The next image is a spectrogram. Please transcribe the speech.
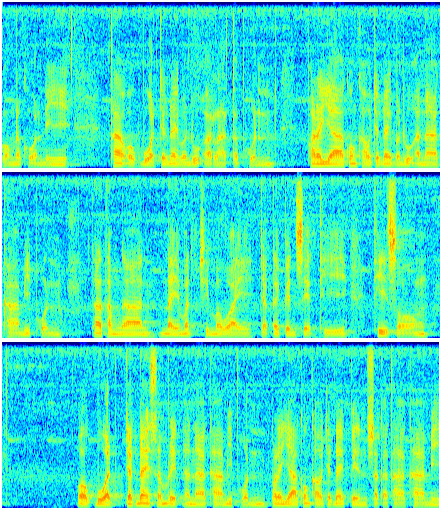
ของนครนี้ ถ้าออกบวชจะได้บรรลุอรหัตผล ภรรยาของเขาจะได้บรรลุอนาคามิผล ถ้าทำงานในมัชชิมวัยจะได้เป็นเศรษฐีที่สอง ออกบวชจะได้สำเร็จอนาคามิผล ภรรยาของเขาจะได้เป็นสกทาคามี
